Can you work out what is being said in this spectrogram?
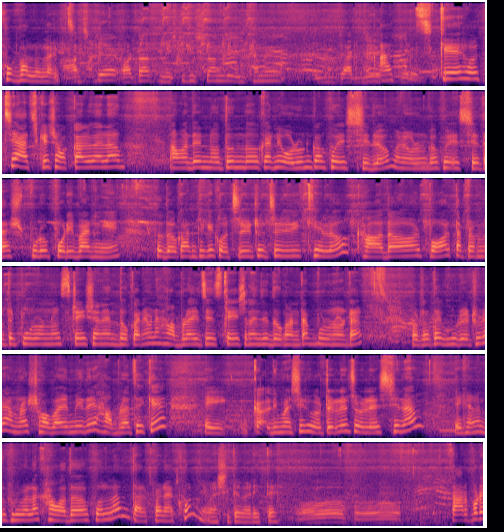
খুব ভালো লাগছে। আজকে হঠাৎ মিষ্টির সঙ্গে এইখানে আজকে হচ্ছে আজকে সকালবেলা আমাদের নতুন দোকানে অরুণ কাকু এসেছিল। মানে অরুণ কাকু এসছে তার পুরো পরিবার নিয়ে। তো দোকান থেকে কচুরি টচুরি খেলো খাওয়া দাওয়ার পর তারপর আমাদের পুরনো স্টেশনের দোকানে মানে হাবড়ায় যে স্টেশনের যে দোকানটা পুরনোটা ওটাতে ঘুরে টুরে আমরা সবাই মিলে হাবড়া থেকে এই কালিমাসির হোটেলে চলে এসেছিলাম। এখানে দুপুরবেলা খাওয়া দাওয়া করলাম তারপর এখন নিমাসিতে বাড়িতে। তারপরে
